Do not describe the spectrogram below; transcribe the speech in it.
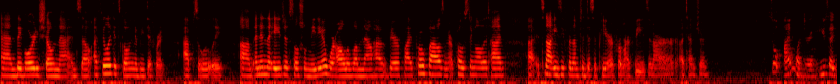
And they've already shown that. And so, I feel like it's going to be different, absolutely. Um, and in the age of social media, where all of them now have verified profiles and are posting all the time, uh, it's not easy for them to disappear from our feeds and our attention. So I'm wondering, you said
